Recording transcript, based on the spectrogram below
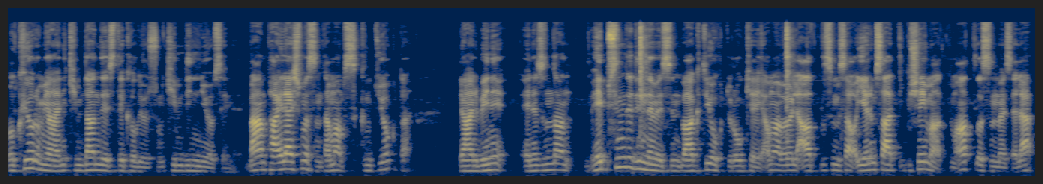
Bakıyorum yani kimden destek alıyorsun, kim dinliyor seni. Ben paylaşmasın tamam sıkıntı yok da. Yani beni en azından hepsini de dinlemesin vakti yoktur okey ama böyle atlasın mesela yarım saatlik bir şey mi attım atlasın mesela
